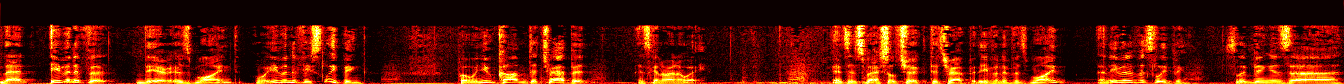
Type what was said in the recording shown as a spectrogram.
that even if a deer is blind, or even if he's sleeping, but when you come to trap it, it's going to run away. It's a special trick to trap it, even if it's blind, and even if it's sleeping. Sleeping is, uh,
